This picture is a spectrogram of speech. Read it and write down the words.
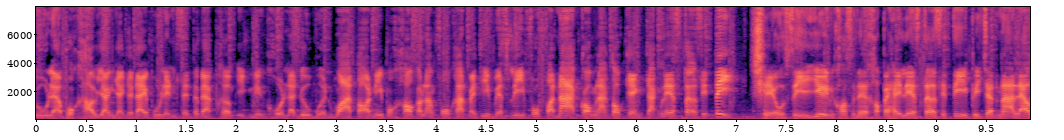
ดูๆแล้วพวกเขายังอยากจะได้ผู้เล่นเซนเตอร์แบ็กเพิ่มอีกหนึ่งคนและดูเหมือนว่าตอนนี้พวกเขากำลังโฟกัสไปที่เวสลีย์โฟฟาน่ากองหลังตัวเก่งจากเลสเตอร์ซิตี้เชลซียื่นข้อเสนอเข้าไปให้เลสเตอร์ซิตี้พิจารณาแล้ว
